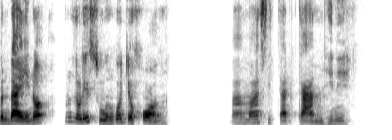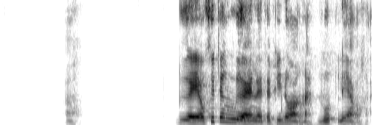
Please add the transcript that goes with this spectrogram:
บันไดเนาะมันก็เลยสูงกว่าเจ้าของ มามาสิจัดการที่นี่อะเลื่อยเอาคือจังเลื่อยแหละจ้ะพี่น้องน่ะลุดแล้วค่ะ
